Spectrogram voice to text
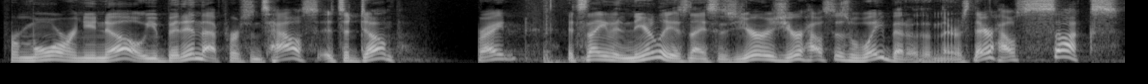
for more, and you know you've been in that person's house. It's a dump, right? It's not even nearly as nice as yours. Your house is way better than theirs. Their house sucks,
